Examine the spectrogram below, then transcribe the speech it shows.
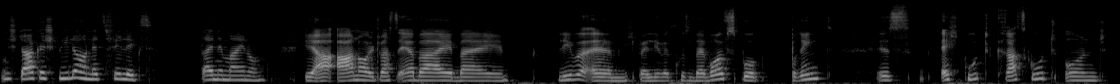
ein starker Spieler und jetzt Felix, deine Meinung. Ja, Arnold, was er bei, bei Lever, ähm, nicht bei Leverkusen, bei Wolfsburg bringt, ist echt gut, krass gut und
